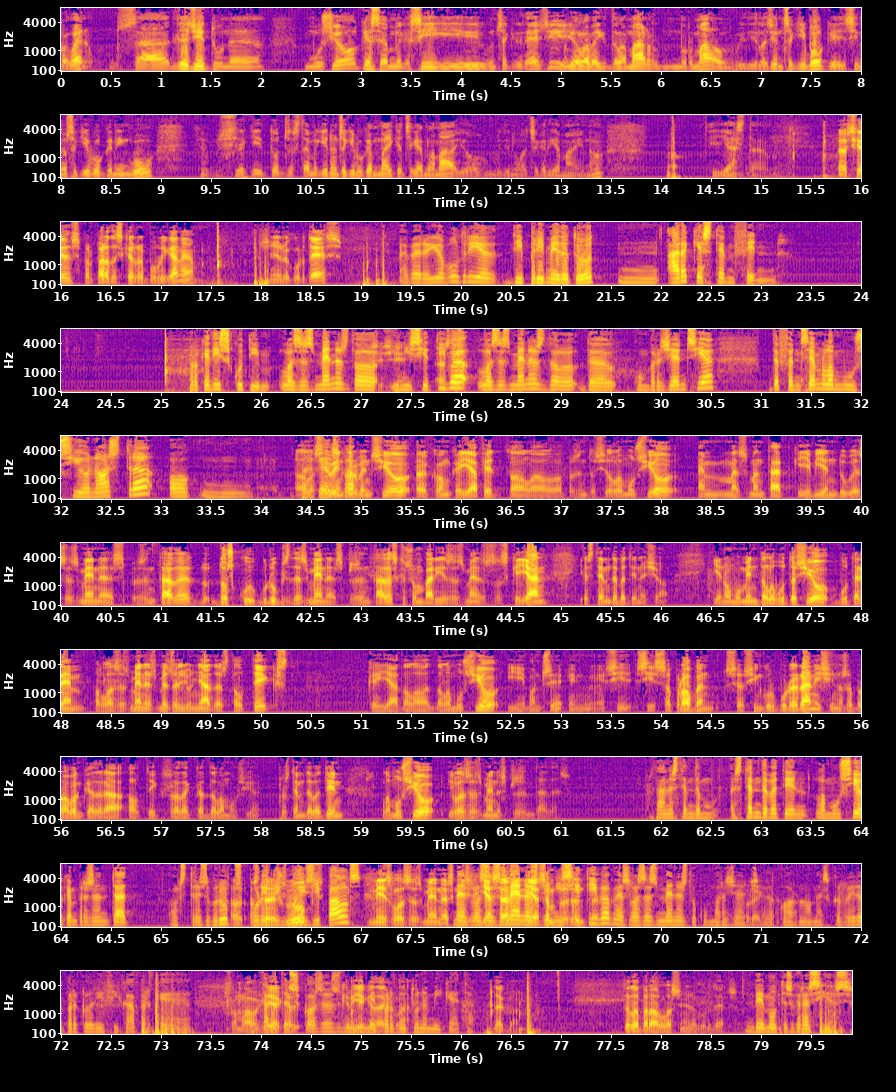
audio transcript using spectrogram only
però bueno, s'ha llegit una moció que sembla que sigui un sacrilegi i jo la veig de la mar normal vull dir, la gent s'equivoca i si no s'equivoca ningú si aquí tots estem aquí no ens equivoquem mai que aixequem la mà jo vull dir, no l'aixecaria mai no? i ja està Gràcies, per part d'Esquerra Republicana senyora Cortés a veure, jo voldria dir primer de tot mm, ara què estem fent? Però què discutim? Les esmenes d'iniciativa, sí, sí. les esmenes de, de Convergència, defensem la moció nostra o... Mm, a la seva intervenció, eh, com que ja ha fet la, la presentació de la moció, hem esmentat que hi havia dues esmenes presentades, dos grups d'esmenes presentades, que són diverses esmenes les que hi han, i estem debatent això. I en el moment de la votació votarem per les esmenes més allunyades del text que hi ha de la, de la moció i bon, si si s'aproven si s'incorporaran i si no s'aproven quedarà el text redactat de la moció. Però estem debatent la moció i les esmenes presentades. Per tant estem, de, estem debatent la moció que hem presentat els tres grups els, polítics tres grups, municipals més les esmenes més les ja esmenes ja d'iniciativa més les esmenes de Convergència d'acord, no més carrera per clarificar perquè Semblava tantes que, coses m'he perdut clar. una miqueta. D'acord. Té la paraula senyora Cortés. Bé, moltes gràcies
